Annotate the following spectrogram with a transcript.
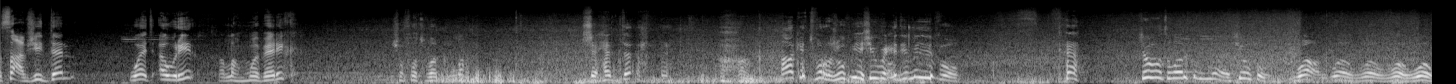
صعب جدا. واد أورير. اللهم بارك. شوفوا تبارك الله. شي حد ها كتفرجوا فيا شي واحد من الفوق شوفوا تبارك الله. شوفوا. واو واو واو واو واو.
